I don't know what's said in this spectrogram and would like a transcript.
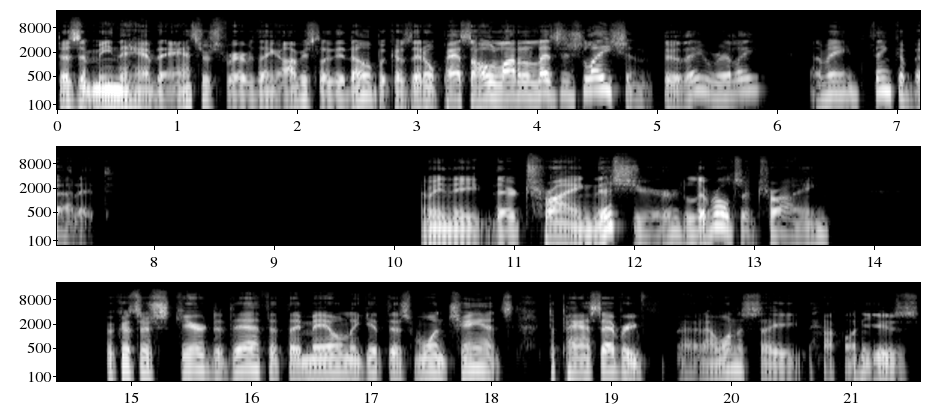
Doesn't mean they have the answers for everything. Obviously, they don't because they don't pass a whole lot of legislation, do they really? I mean, think about it. I mean, they, they're trying this year, liberals are trying, because they're scared to death that they may only get this one chance to pass every. I want to say, I want to use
